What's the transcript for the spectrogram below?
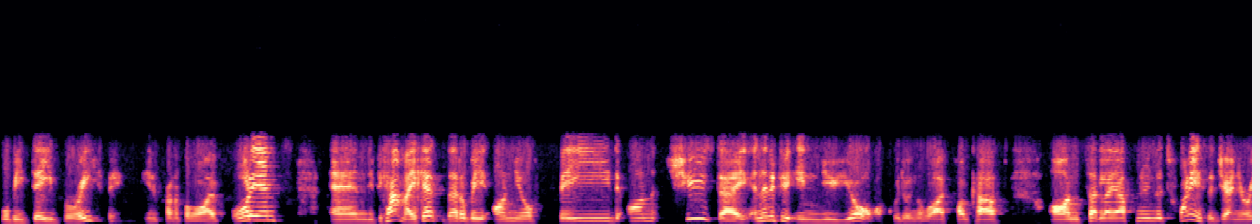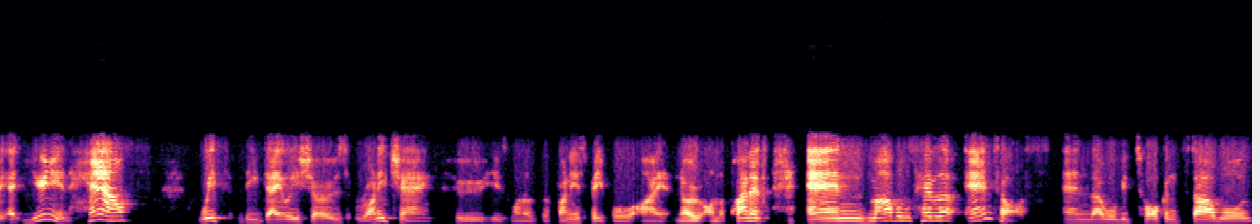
will be debriefing in front of a live audience. And if you can't make it, that'll be on your feed on Tuesday. And then if you're in New York, we're doing a live podcast on Saturday afternoon, the 20th of January at Union House with the Daily Show's Ronny Chieng, who is one of the funniest people I know on the planet, and Marvel's Heather Antos. And uh, we'll be talking Star Wars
